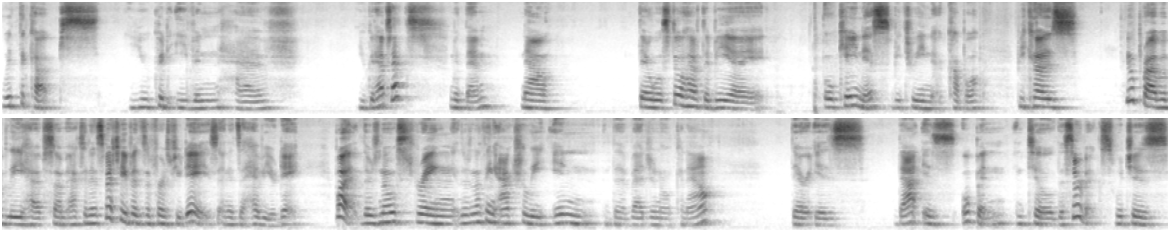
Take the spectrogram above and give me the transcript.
with the cups you could even have you could have sex with them. Now, there will still have to be a okayness between a couple because you'll probably have some accident, especially if it's the first few days and it's a heavier day. But there's no string, there's nothing actually in the vaginal canal. There is, that is open until the cervix, which is,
